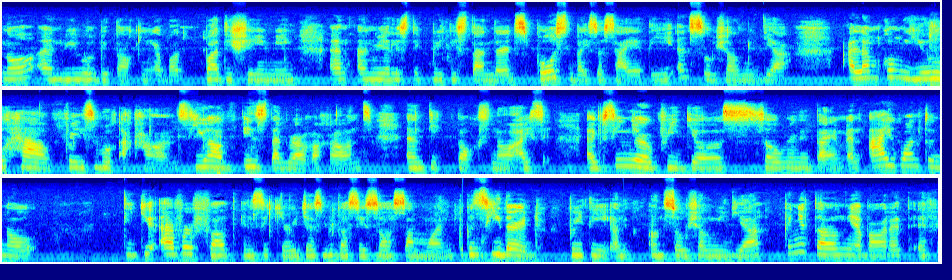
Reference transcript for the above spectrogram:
no? And we will be talking about body shaming and unrealistic beauty standards posed by society and social media. Alam kong you have Facebook accounts, you have Instagram accounts, and TikToks, no? I see, I've seen your videos so many times, and I want to know did you ever felt insecure just because you saw someone considered pretty on, on social media? Can you tell me about it? If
